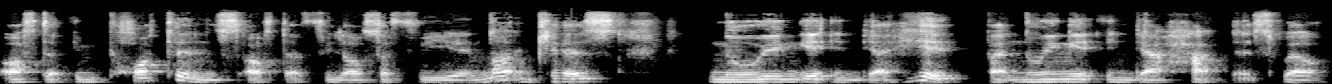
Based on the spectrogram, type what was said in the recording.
of the importance of the philosophy and not just knowing it in their head, but knowing it in their heart as well.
